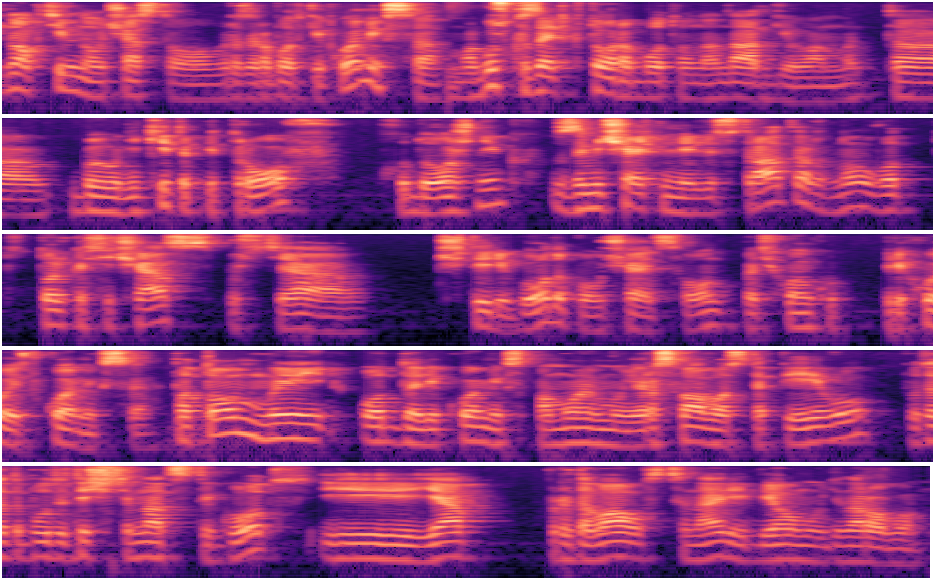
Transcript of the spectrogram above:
ну, активно участвовал в разработке комикса. Могу сказать, кто работал над Ангелом. Это был Никита Петров, художник, замечательный иллюстратор, но вот только сейчас, спустя 4 года, получается, он потихоньку переходит в комиксы. Потом мы отдали комикс, по-моему, Ярославу Остапееву. Вот это был 2017 год, и я продавал сценарий белому единорогу.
